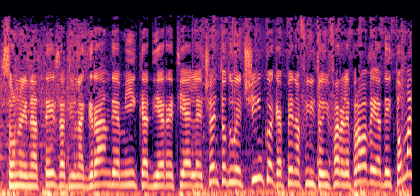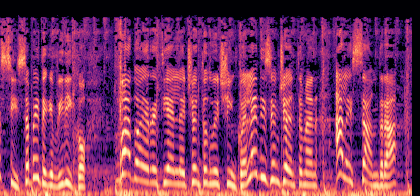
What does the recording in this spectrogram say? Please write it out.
Sono in attesa di una grande amica di RTL 102.5 che ha appena finito di fare le prove e ha detto: Ma sì, sapete che vi dico? Vado a RTL 102.5. Ladies and gentlemen, Alessandra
